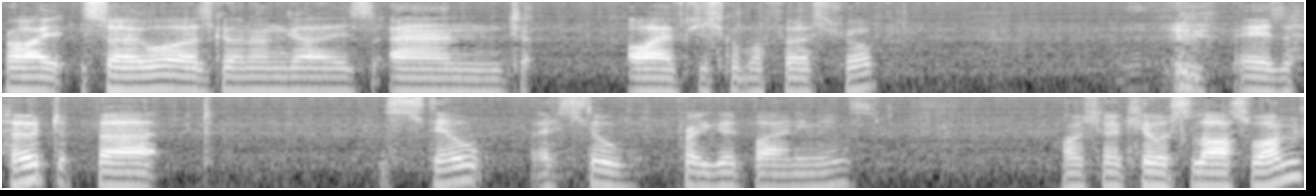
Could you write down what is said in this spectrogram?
Right, so what was going on guys, and I've just got my first job. Here's a hood, but still, it's still pretty good by any means. I'm just going to kill this last one.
